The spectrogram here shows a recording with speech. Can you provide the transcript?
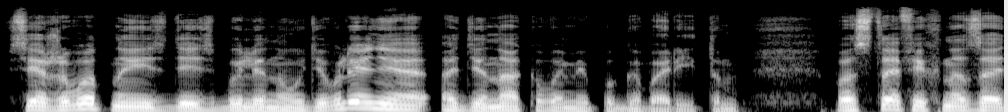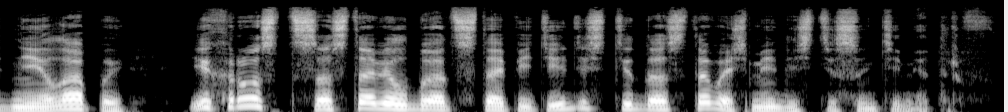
все животные здесь были, на удивление, одинаковыми по габаритам. Поставь их на задние лапы, их рост составил бы от 150 до 180 сантиметров.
